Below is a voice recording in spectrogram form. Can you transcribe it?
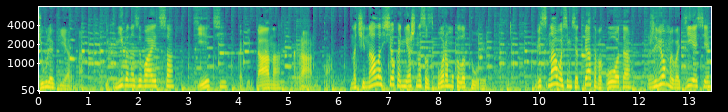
Жюля Верна. И книга называется «Дети капитана Гранта». Начиналось все, конечно, со сбора макулатуры. Весна 85 -го года, живем мы в Одессе.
